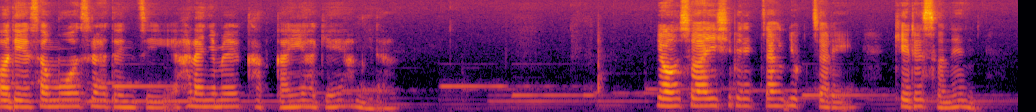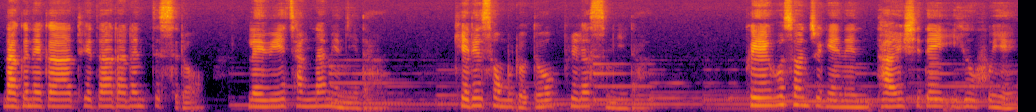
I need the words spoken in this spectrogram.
어디에서 무엇을 하든지 하나님을 가까이 하게 합니다. 여호수아 21장 6절에 게르소는 나그네가 되다라는 뜻으로 레위의 장남입니다. 게르솜으로도 불렸습니다. 그의 후손 중에는 다윗 시대 이후에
